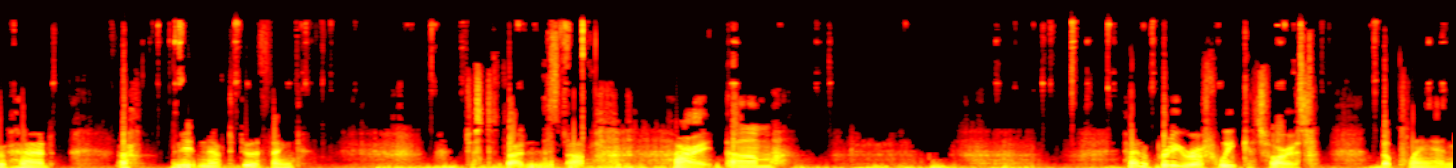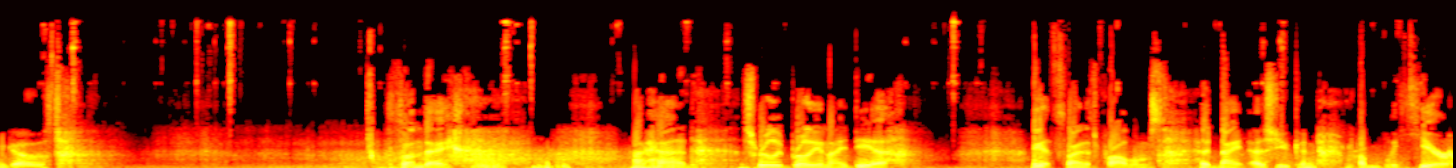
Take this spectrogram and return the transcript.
I've had. Oh, I didn't have to do a thing just decided to stop. All right. Um, had a pretty rough week as far as the plan goes. Sunday, I had this really brilliant idea. I get sinus problems at night, as you can probably hear.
